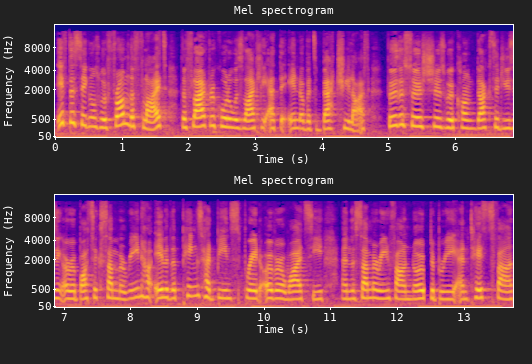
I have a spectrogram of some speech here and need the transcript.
If the signals were from the flight, the flight recorder was likely at the end of its battery life. Further searches were conducted using a robotic submarine. However, the pings had been spread over a wide sea and the submarine found no debris and tests found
